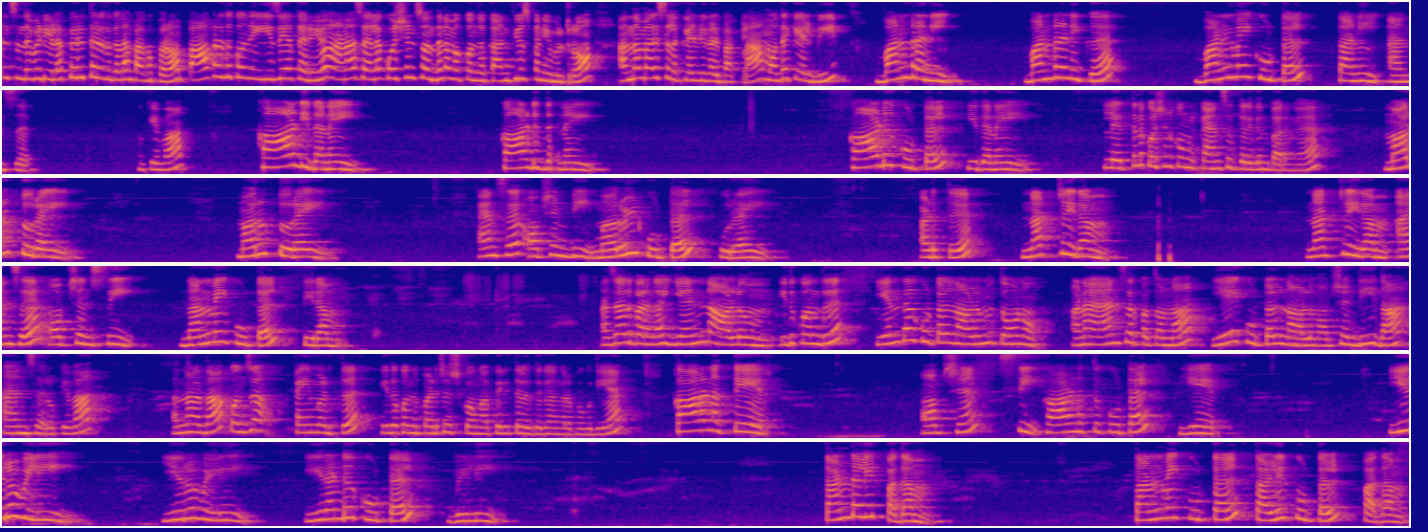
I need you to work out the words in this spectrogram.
Friends இந்த வீடியோவில் பிரித்தெழுதுக்கு தான் பார்க்க போகிறோம் பார்க்குறதுக்கு கொஞ்சம் ஈஸியாக தெரியும். ஆனால் சில கொஷின்ஸ் வந்து நமக்கு கொஞ்சம் கன்ஃபியூஸ் பண்ணி விட்டுரும். அந்த மாதிரி சில கேள்விகள் பார்க்கலாம். முத கேள்வி வன்ரணி வன்ரணிக்கு வன்மை கூட்டல் தனி ஆன்சர் ஓகேவா காடிதனை. காடுதனை. காடு கூட்டல் இதனை. இல்லை எத்தனை கொஷனுக்கு உங்களுக்கு ஆன்சர் தெரியுதுன்னு பாருங்கள் மருட்டுரை. மருட்டுரை. ஆன்சர் ஆப்ஷன் பி மருள் கூட்டல் உரை. அடுத்து நற்றிரம் நற்றிரம் ஆன்சர் ஆப்ஷன் சி நன்மை கூட்டல் திறம். அஞ்சாவது பாருங்கள் என் ஆளும் இதுக்கு வந்து எந்த கூட்டல் நாளும்னு தோணும். ஆனால் ஆன்சர் பார்த்தோம்னா ஏ கூட்டல் நாலும் ஆப்ஷன் டி தான் ஆன்சர் ஓகேவா அதனால தான் கொஞ்சம் டைம் எடுத்து இதை கொஞ்சம் படித்து வச்சுக்கோங்க பிரித்தெழுதுகங்கிற பகுதியை. காரணத்தேர். ஆப்ஷன் சி காரணத்து கூட்டல் ஏர். இருவிழி. இருவிழி. இரண்டு கூட்டல் விழி. தண்டலிற்பதம். தன்மை கூட்டல் தளிர் கூட்டல் பதம்.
